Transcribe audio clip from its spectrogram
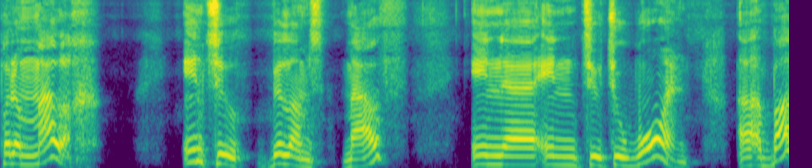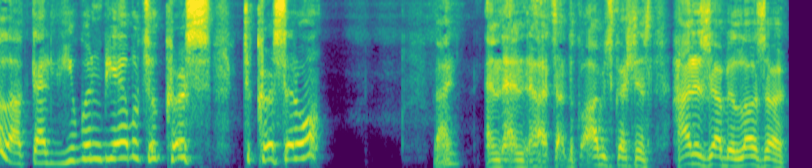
put a malach into Bilam's mouth in, uh, in to, to warn uh, Balak that he wouldn't be able to curse to curse at all right? And and uh, the obvious question is, how does Rabbi Lazar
